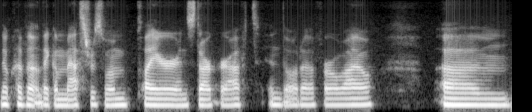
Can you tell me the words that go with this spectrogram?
the equivalent of like a Masters One player in StarCraft in Dota for a while. Um,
